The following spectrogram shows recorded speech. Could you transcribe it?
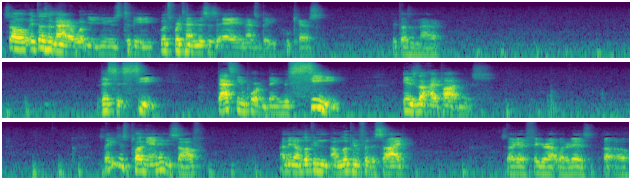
So it doesn't matter what you use to be. Let's pretend this is A and that's B. Who cares? It doesn't matter. This is C. That's the important thing. The C is the hypotenuse. So you just plug in and you solve. I mean, I'm looking, I'm looking for the side. So I gotta figure out what it is. Uh-oh.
